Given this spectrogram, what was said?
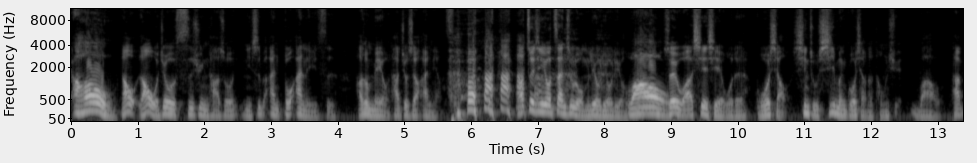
哦，然后然后我就私讯他说，你是不是按多按了一次？他说没有，他就是要按两次。然后最近又赞助了我们六六六，哇哦！所以我要谢谢我的国小新竹西门国小的同学，哇哦！他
